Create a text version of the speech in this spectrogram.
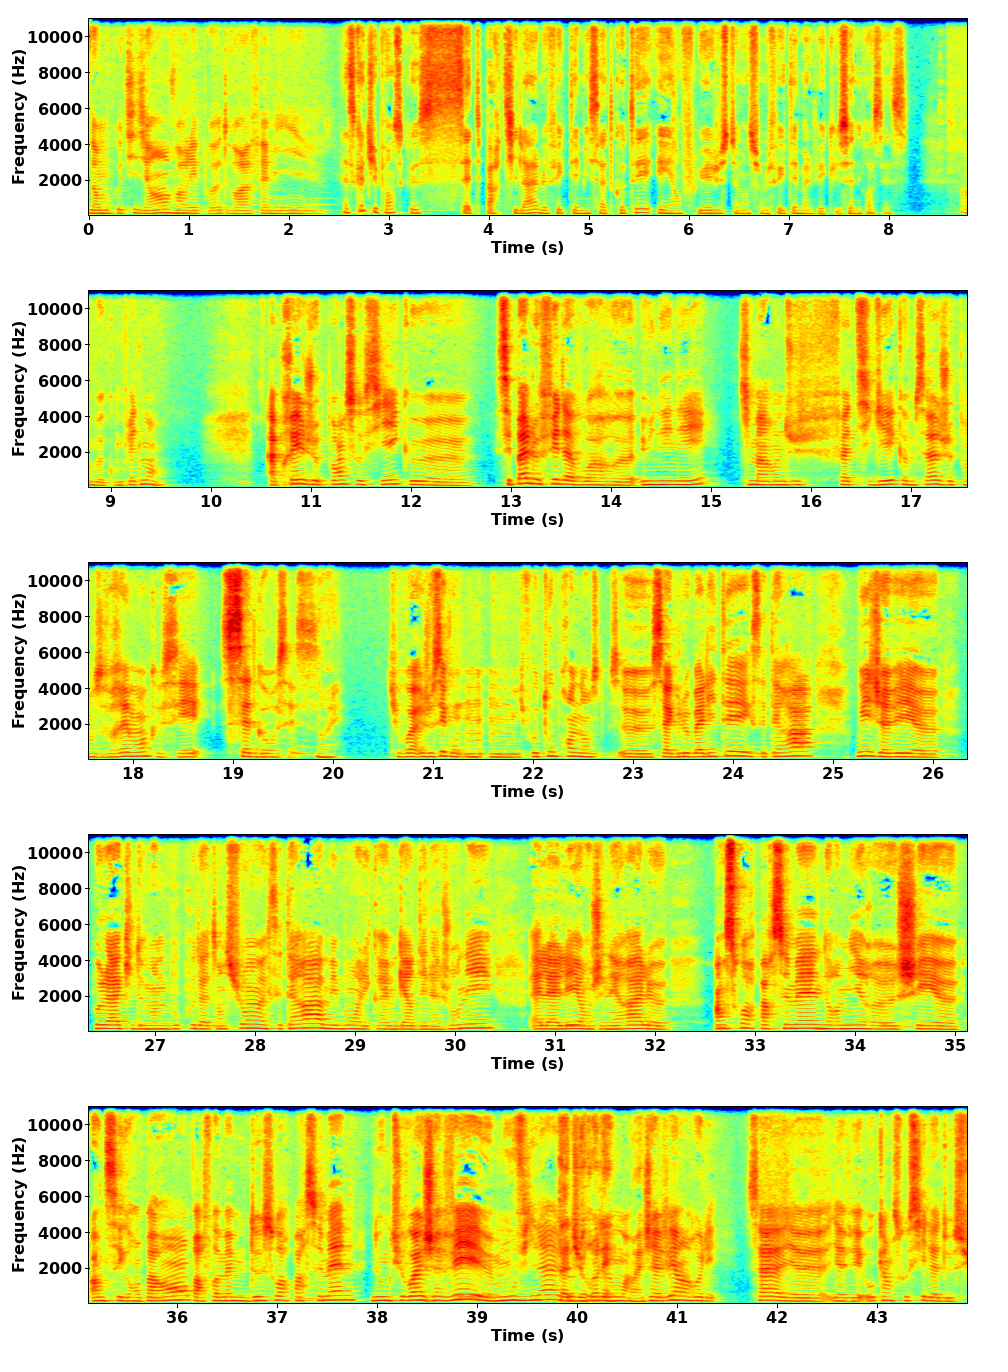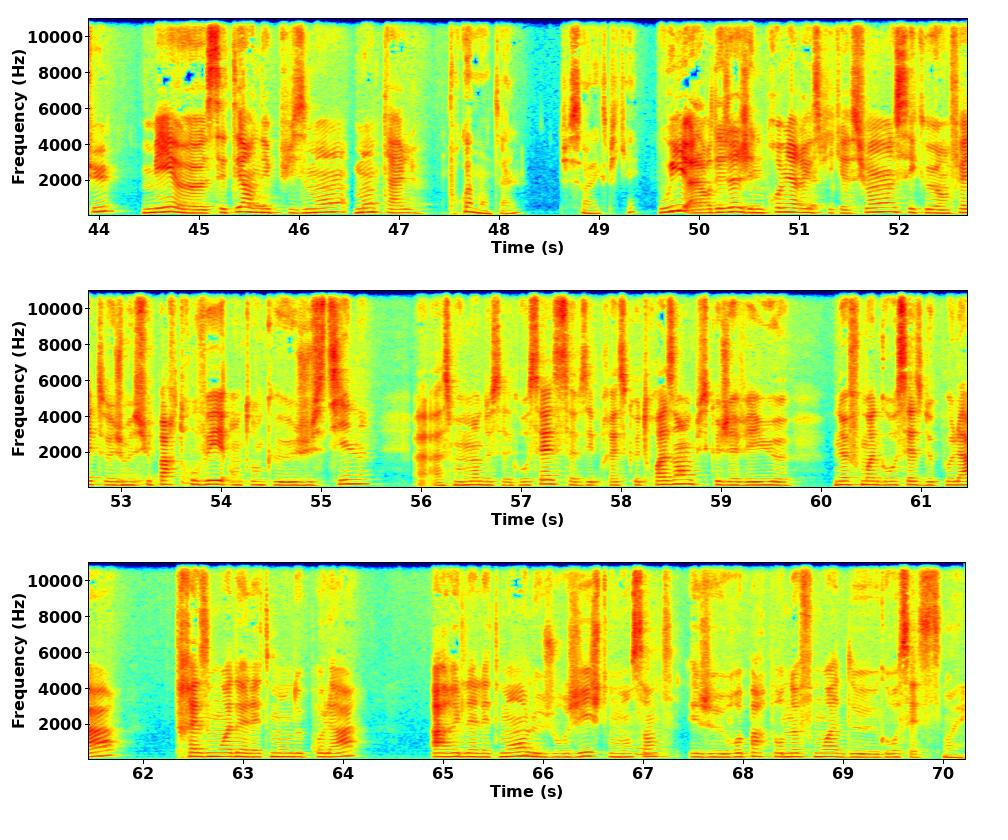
dans mon quotidien, voir les potes, voir la famille. Est-ce que tu penses que cette partie-là, le fait que tu aies mis ça de côté, ait influé justement sur le fait que tu aies mal vécu cette grossesse? Ah bah complètement. Après, je pense aussi que euh, c'est pas le fait d'avoir euh, une aînée qui m'a rendue fatiguée comme ça. Je pense vraiment que c'est cette grossesse. Ouais. Tu vois, je sais qu'il faut tout prendre dans euh, sa globalité, etc. Oui, j'avais euh, Paula qui demande beaucoup d'attention, etc. Mais bon, elle est quand même gardée la journée. Elle allait en général un soir par semaine dormir euh, chez euh, un de ses grands-parents, parfois même deux soirs par semaine. Donc tu vois, j'avais euh, mon village T'as du relais, ouais. J'avais un relais. Ça, il n'y avait aucun souci là-dessus. Mais euh, c'était un épuisement mental. Pourquoi mental? Tu saurais l'expliquer? Oui, alors déjà j'ai une première explication, c'est que en fait je me suis pas retrouvée en tant que Justine à, à ce moment de cette grossesse. Ça faisait presque trois ans puisque j'avais eu neuf mois de grossesse de Paula, 13 mois d'allaitement de Paula, arrêt de l'allaitement, le jour J je tombe enceinte et je repars pour neuf mois de grossesse. Ouais.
